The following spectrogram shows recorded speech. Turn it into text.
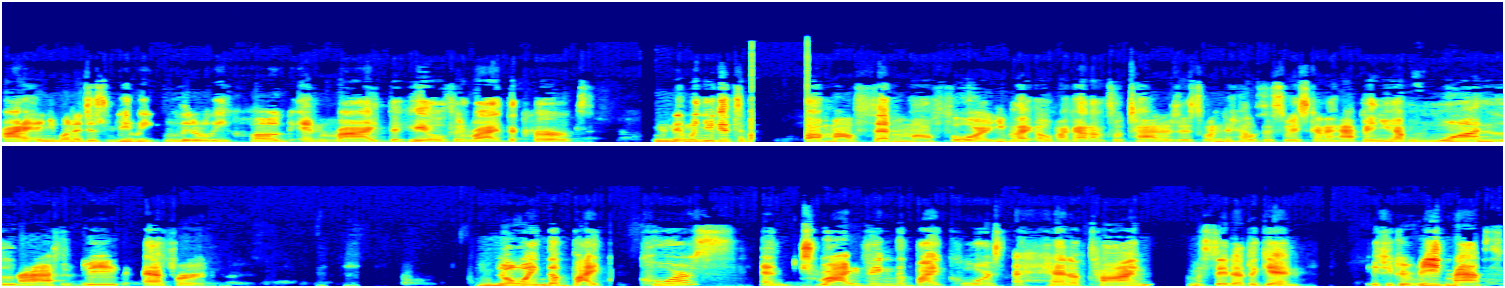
right? And you want to just really, literally hug and ride the hills and ride the curves. And then when you get to about mile seven, mile four, you be like, oh my God, I'm so tired of this. When the hell is this race going to happen? You have one last big effort knowing the bike course and driving the bike course ahead of time. I'm gonna say that again. If you can read maps,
